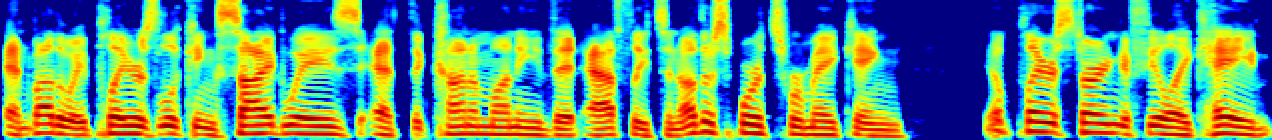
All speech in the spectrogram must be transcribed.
and by the way, players looking sideways at the kind of money that athletes in other sports were making. You know, players starting to feel like, hey,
